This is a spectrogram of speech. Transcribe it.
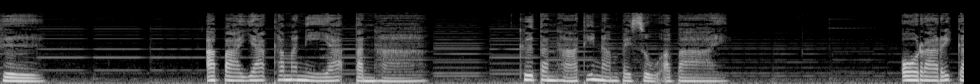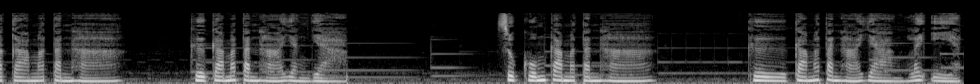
คือ อปายะคมณียะตันหา คือตันหาที่นำไปสู่อบาย โอราริกกามตันหา คือกามตันหาอย่างหยาบ สุขุมกามตันหา คือกามตันหาอย่างละเอียด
